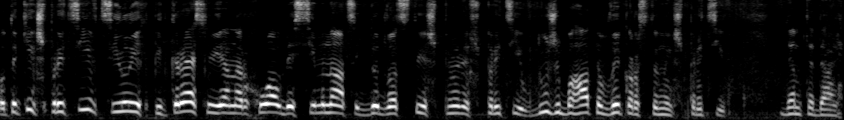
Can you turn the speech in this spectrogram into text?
Отаких шприців цілих, підкреслюю, я нарахував десь 17 до 20 шприців. Дуже багато використаних шприців. Йдемте далі.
